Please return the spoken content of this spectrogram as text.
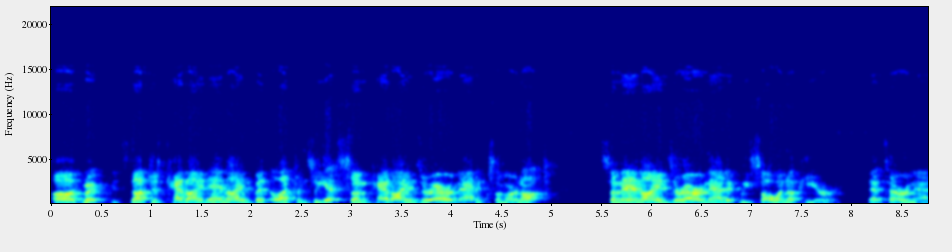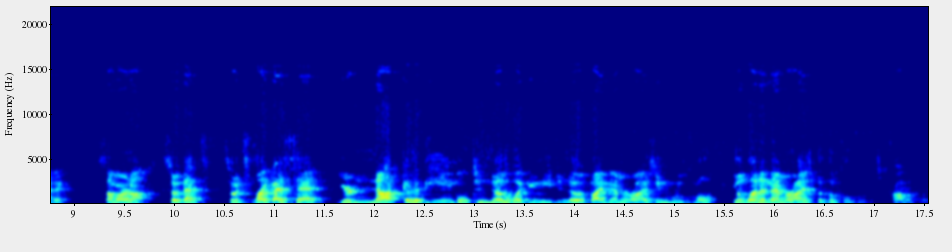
uh, right, it's not just cation anion, but electrons. So yes, some cations are aromatic, some are not. Some anions are aromatic. We saw one up here. That's aromatic. Some are not. So that's so it's like I said, you're not going to be able to know what you need to know by memorizing rules. Well, you'll want to memorize the Huckel rules probably,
